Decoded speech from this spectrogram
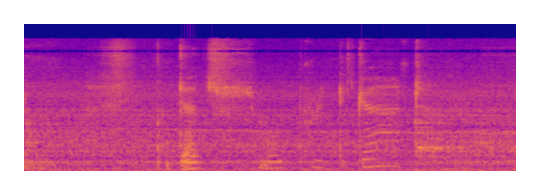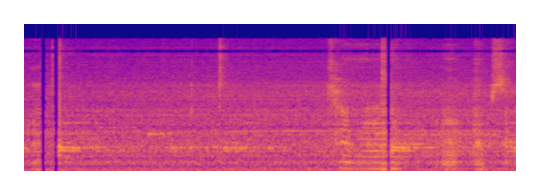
No. That's pretty good. Camera uh,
